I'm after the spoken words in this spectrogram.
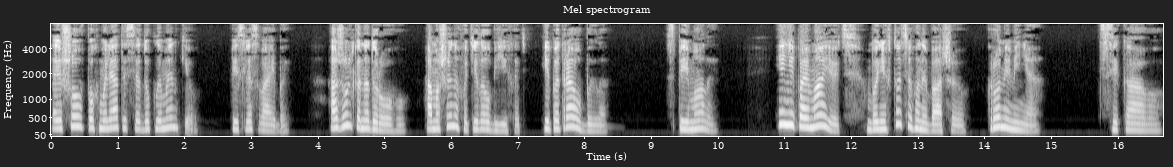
Йшов похмилятися до Клименків після свайби, а жулька на дорогу, а машина хотіла об'їхати, і Петра вбила. Спіймали? І не поймають, бо ніхто цього не бачив, кромі мене. Цікаво.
